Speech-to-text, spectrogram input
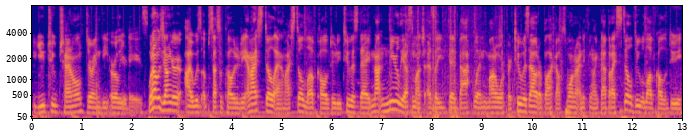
YouTube channel during the earlier days. When I was younger I was obsessed with Call of Duty and I still am. I still love Call of Duty to this day. Not nearly as much as I did back when Modern Warfare 2 was out or Black Ops 1 or anything like that but I still do love Call of Duty.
